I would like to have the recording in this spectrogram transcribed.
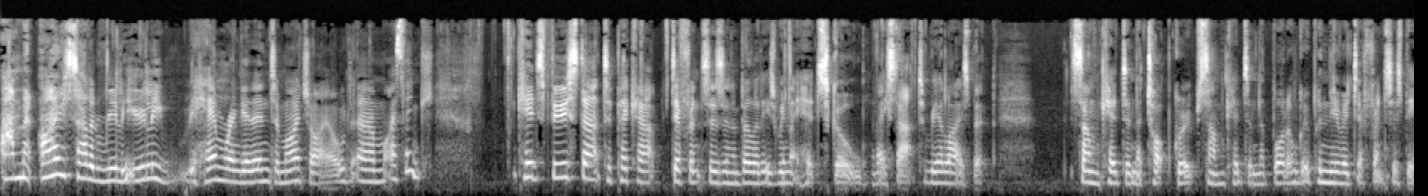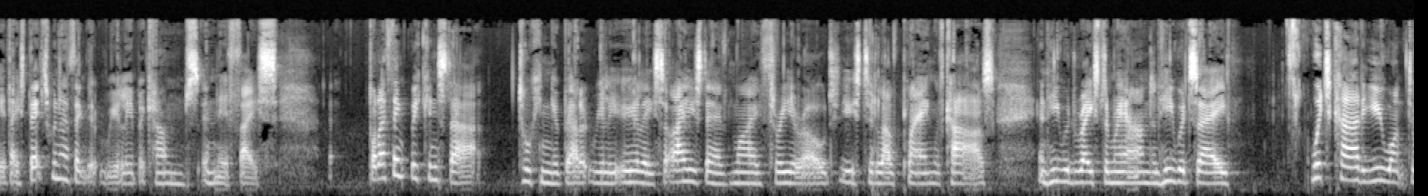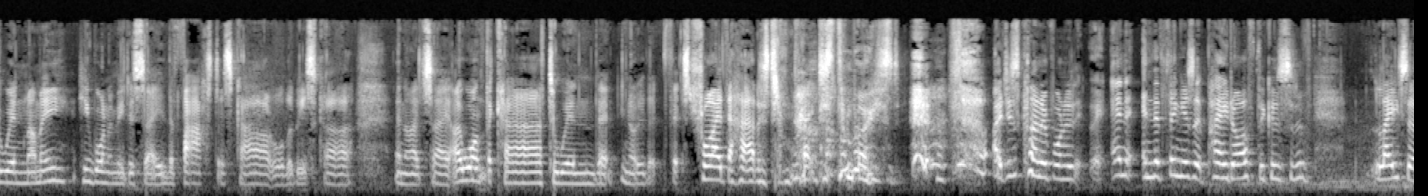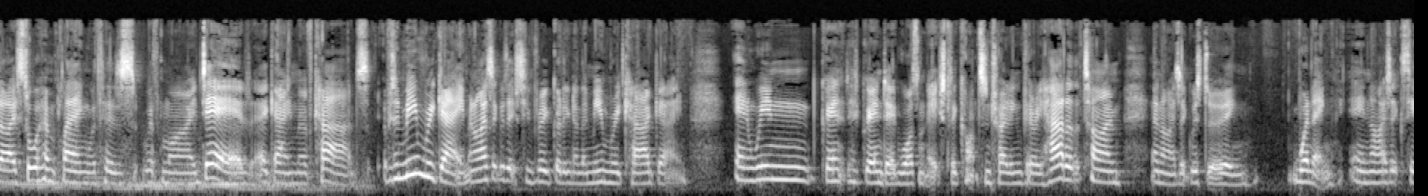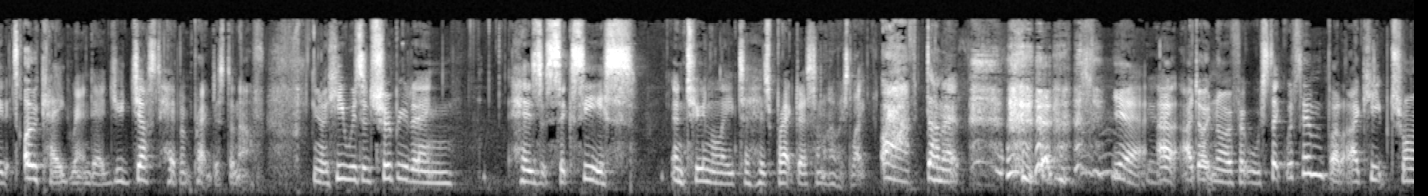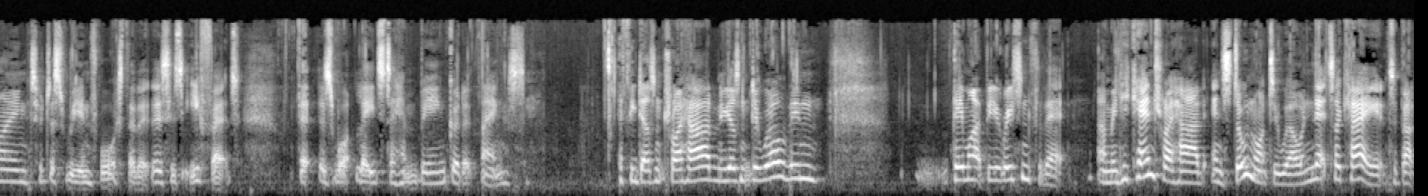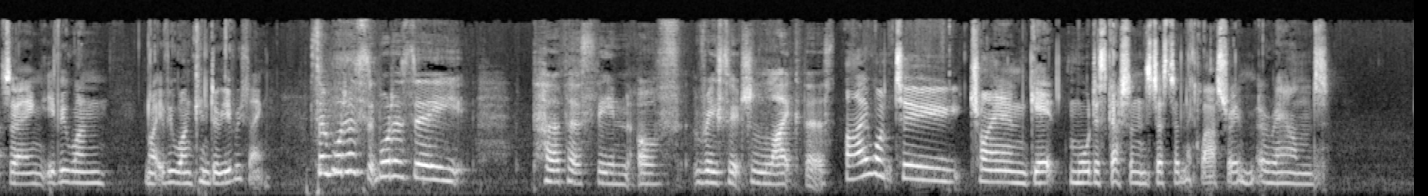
Um, I started really early hammering it into my child. Um, I think kids first start to pick up differences in abilities when they hit school. They start to realise that some kids in the top group, some kids in the bottom group, and there are differences there. That's when I think that really becomes in their face. But I think we can start talking about it really early. So I used to have my three year old used to love playing with cars, and he would race them around, and he would say, which car do you want to win, mummy? He wanted me to say the fastest car or the best car, and I'd say I want the car to win that you know that, that's tried the hardest and practiced the most. I just kind of wanted, and and the thing is, it paid off because sort of later I saw him playing with his with my dad a game of cards. It was a memory game, and Isaac was actually very good, at you know, the memory card game. And when grand, his granddad wasn't actually concentrating very hard at the time, and Isaac was doing winning. And Isaac said, It's okay, Granddad, you just haven't practiced enough. You know, he was attributing his success internally to his practice, and I was like, Oh, I've done it. yeah, yeah. I, I, don't know if it will stick with him, but I keep trying to just reinforce that it is his effort that is what leads to him being good at things. If he doesn't try hard and he doesn't do well, then there might be a reason for that. I mean, he can try hard and still not do well, and that's okay. It's about saying everyone, not everyone can do everything. So, what is what is the purpose then of research like this? I want to try and get more discussions just in the classroom around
